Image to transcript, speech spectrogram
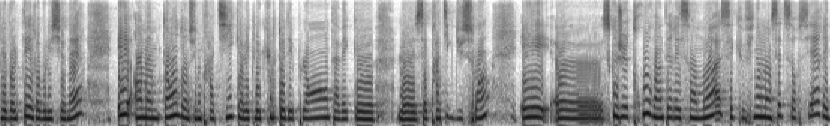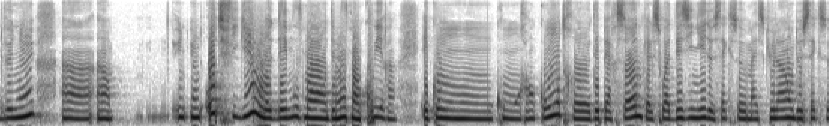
révolté et révolutionnaire. Et en même temps, dans une avec le culte des plantes, avec euh, cette pratique du soin. Et euh, ce que je trouve intéressant, moi, c'est que finalement, cette sorcière est devenue un, un une, haute figure des mouvements, des mouvements queer et qu'on rencontre euh, des personnes, qu'elles soient désignées de sexe masculin ou de sexe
